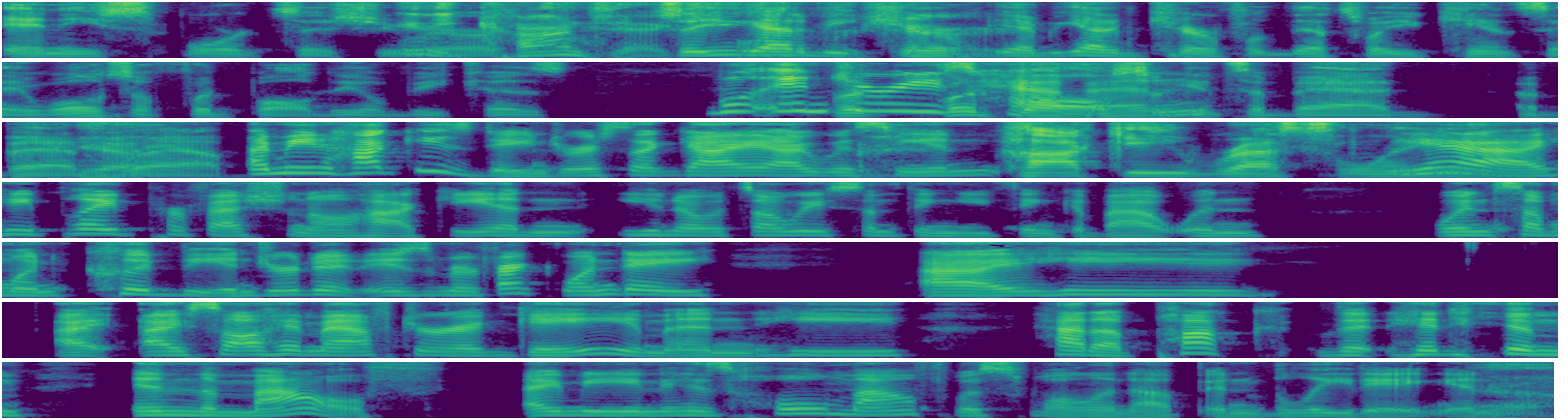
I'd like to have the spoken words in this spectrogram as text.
Any sports issue. any or- context. so you got to be careful. sure. Yeah, you got to be careful. That's why you can't say, "Well, it's a football deal," because Well, foot- injuries football happen. also gets a bad a bad Yeah. rap. I mean, hockey's dangerous. That guy I was seeing Hockey, wrestling, Yeah, he played professional hockey, and you know it's always something you think about when when someone could be injured. It- As a matter of fact, one day, uh, he, I, I saw him after a game, and he had a puck that hit him in the mouth. I mean, his whole mouth was swollen up and bleeding, and Yeah.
